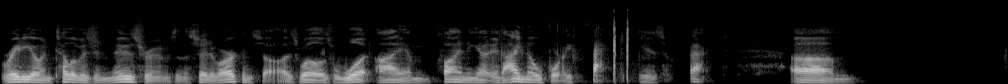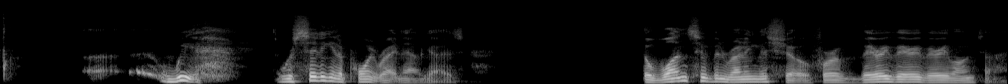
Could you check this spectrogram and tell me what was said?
radio and television newsrooms in the state of Arkansas, as well as what I am finding out, and I know for a fact is a fact. Um, uh, we we're sitting at a point right now, guys. The ones who've been running this show for a very, very, very long time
